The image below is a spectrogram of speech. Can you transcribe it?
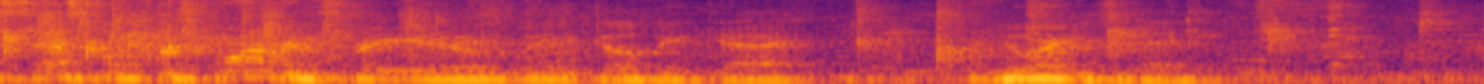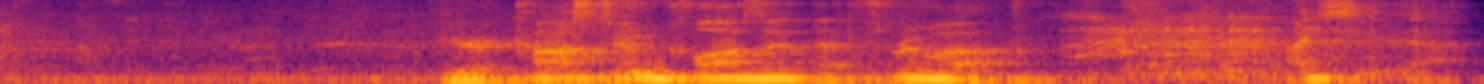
successful performance for you. Way to go, big guy. And who are you today? You're a costume closet that threw up. I see that.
